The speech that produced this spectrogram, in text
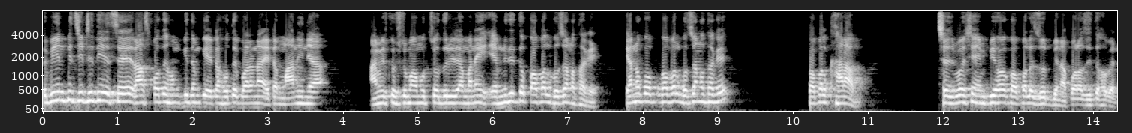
বিএনপি চিঠি দিয়েছে, রাজপথে হুমকি দমকি এটা হতে পারে না, এটা মানি না আমির খুসরু মাহমুদ চৌধুরীরা মানে এমনিতেই তো কপাল গোছানো থাকে। কেন কপাল গোছানো থাকে? কপাল খারাপ। শেষ বয়সে এমপি হওয়া কপালে জুটবে না, পরাজিত হবেন।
